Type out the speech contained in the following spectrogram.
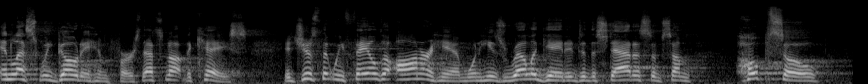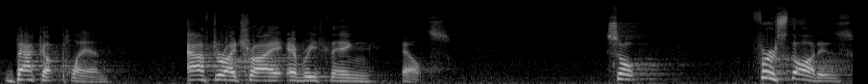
unless we go to Him first. That's not the case. It's just that we fail to honor Him when He's relegated to the status of some hope so backup plan after I try everything else. So, first thought is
